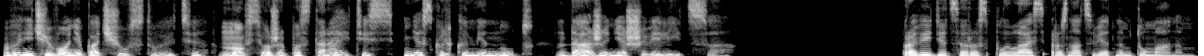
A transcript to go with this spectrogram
Вы ничего не почувствуете, но все же постарайтесь несколько минут даже не шевелиться. Провидица расплылась разноцветным туманом.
